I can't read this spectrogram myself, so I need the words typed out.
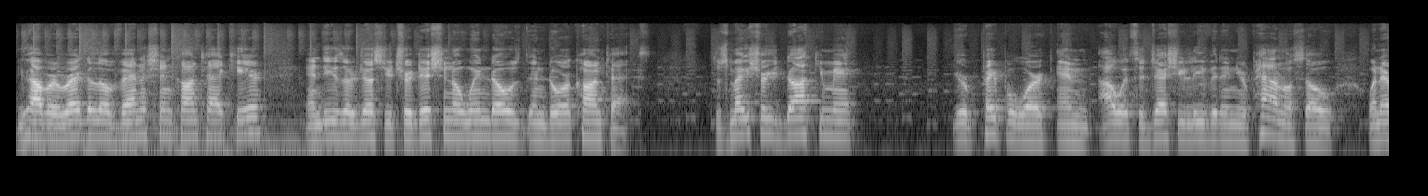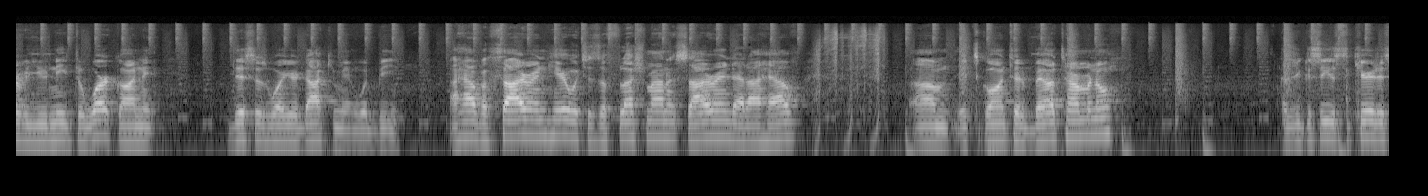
You have a regular vanishing contact here and these are just your traditional windows and door contacts. Just make sure you document your paperwork and I would suggest you leave it in your panel so whenever you need to work on it this is where your document would be. I have a siren here which is a flush mounted siren that I have. Um, it's going to the bell terminal. As you can see the security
